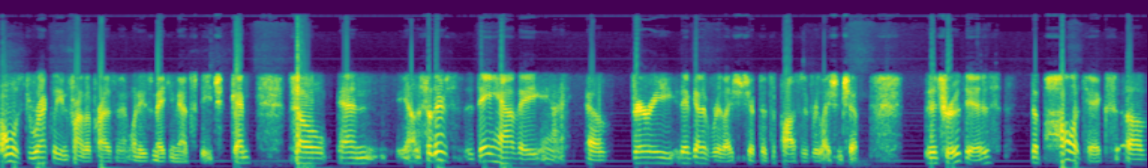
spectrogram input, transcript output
almost directly in front of the president when he's making that speech. Okay, so and you know, so there's they have a, a very they've got a relationship that's a positive relationship. The truth is the politics of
